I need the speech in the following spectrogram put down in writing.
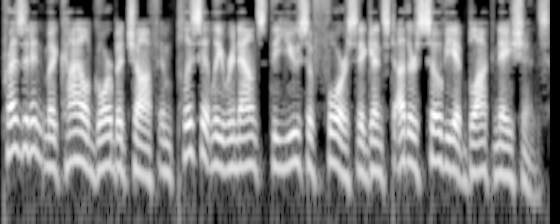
President Mikhail Gorbachev implicitly renounced the use of force against other Soviet bloc nations.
